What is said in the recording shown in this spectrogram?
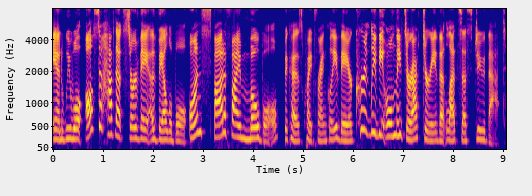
And we will also have that survey available on Spotify mobile because, quite frankly, they are currently the only directory that lets us do that.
